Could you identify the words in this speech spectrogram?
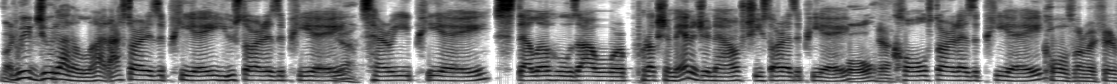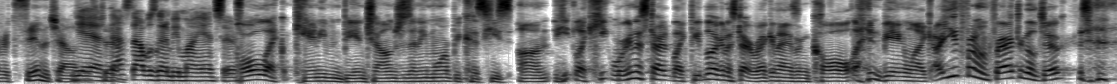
like. we do that a lot i started as a pa you started as a pa terry pa stella who's our production manager now she started as a pa Cole. Yeah. cole started as a pa Cole's one of my favorites to see in the challenges. yeah too. that's that was gonna be my answer Cole like can't even be in challenges anymore because he's on he like he we're gonna start like people are gonna start recognizing Cole and being like, Are you from Practical Jokers?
